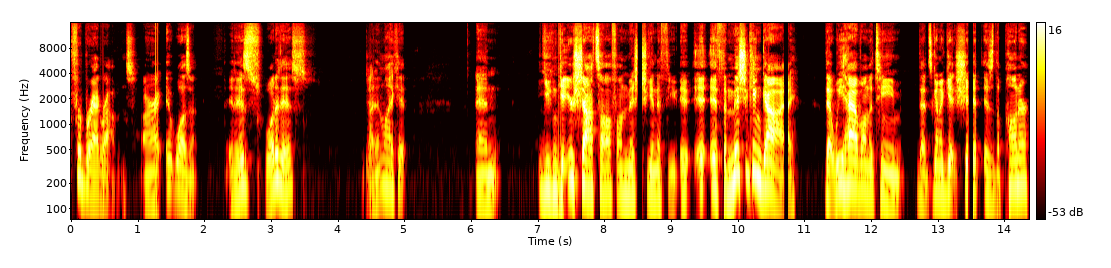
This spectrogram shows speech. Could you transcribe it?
for Brad Robbins. All right, it wasn't. It is what it is. Yeah. I didn't like it, and you can get your shots off on Michigan if you if, if the Michigan guy that we have on the team that's going to get shit is the punter.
